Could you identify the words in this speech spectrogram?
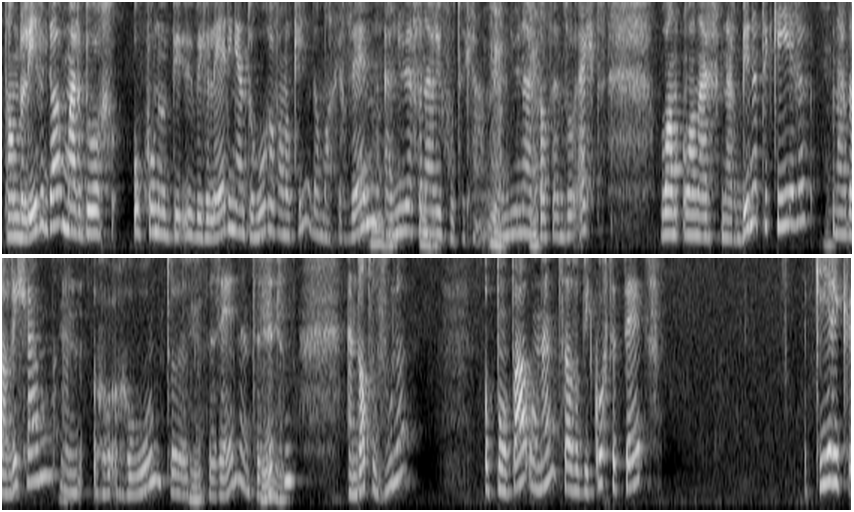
dan beleef ik dat. Maar door ook gewoon uw be- uw begeleiding en te horen van oké, dat mag er zijn. En nu even naar je voeten gaan. Mhm. Ja, En nu naar ja. dat. En zo echt wat, wat naar, naar binnen te keren, naar dat lichaam. En ge- gewoon te zijn en te zitten. En dat te voelen. Op een bepaald moment, zelfs op die korte tijd, keer ik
